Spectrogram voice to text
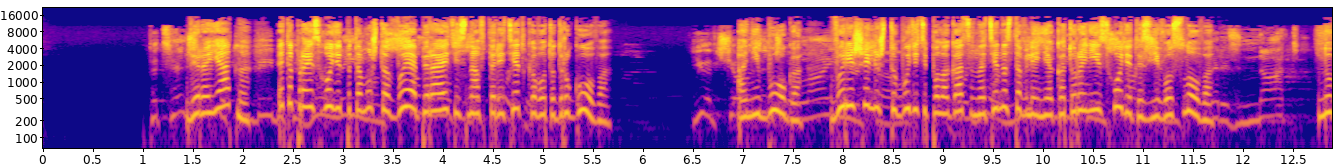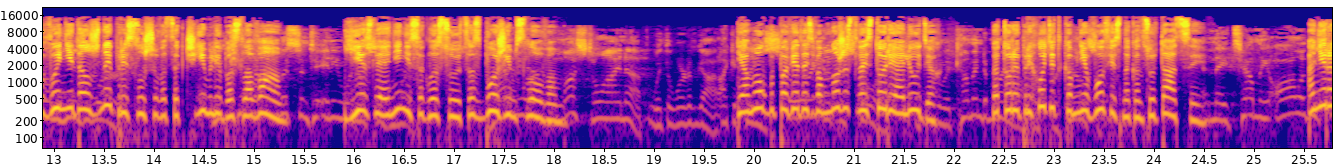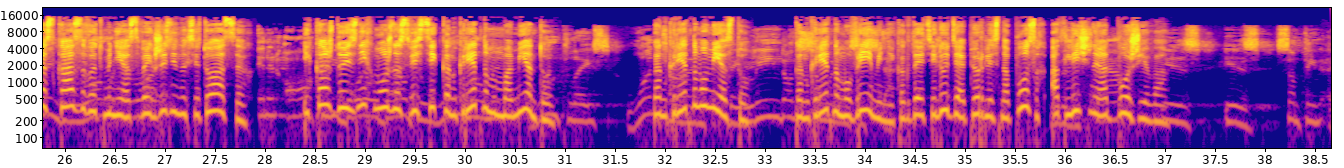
Вероятно, это происходит потому, что вы опираетесь на авторитет кого-то другого, а не Бога. Вы решили, что будете полагаться на те наставления, которые не исходят из Его Слова. Но вы не должны прислушиваться к чьим-либо словам, если они не согласуются с Божьим Словом. Я мог бы поведать вам множество историй о людях, которые приходят ко мне в офис на консультации. Они рассказывают мне о своих жизненных ситуациях, и каждую из них можно свести к конкретному моменту, конкретному месту, конкретному времени, когда эти люди оперлись на посох, отличный от Божьего.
